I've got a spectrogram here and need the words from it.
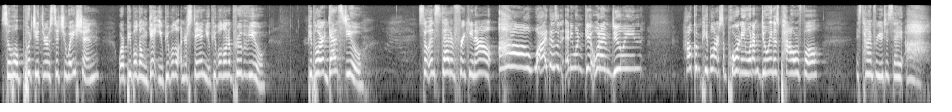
So he'll put you through a situation where people don't get you, people don't understand you, people don't approve of you, people are against you. So instead of freaking out, oh, why doesn't anyone get what I'm doing? How come people aren't supporting what I'm doing is powerful? It's time for you to say, ah,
